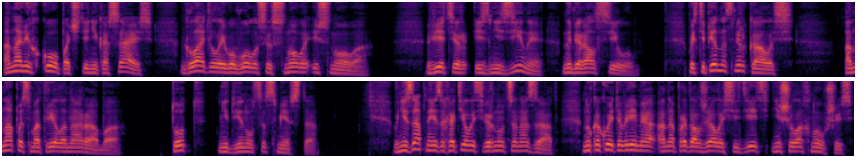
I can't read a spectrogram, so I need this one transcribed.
Она легко, почти не касаясь, гладила его волосы снова и снова. Ветер из низины набирал силу. Постепенно смеркалось. Она посмотрела на араба. Тот не двинулся с места. Внезапно ей захотелось вернуться назад, но какое-то время она продолжала сидеть, не шелохнувшись,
